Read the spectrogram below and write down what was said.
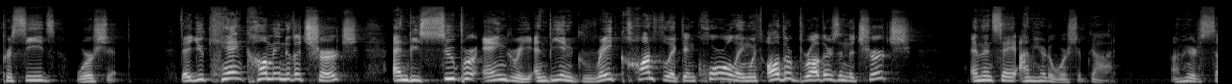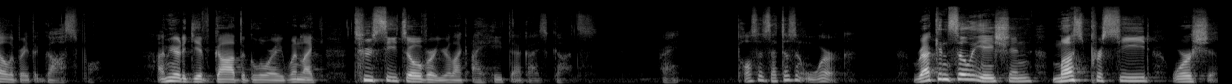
precedes worship. That you can't come into the church and be super angry and be in great conflict and quarreling with other brothers in the church and then say, I'm here to worship God. I'm here to celebrate the gospel. I'm here to give God the glory when, like, two seats over, you're like, I hate that guy's guts, right? Paul says that doesn't work. Reconciliation must precede worship.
